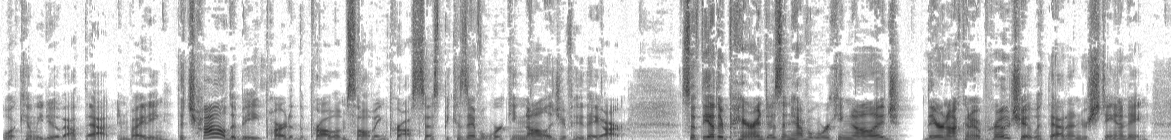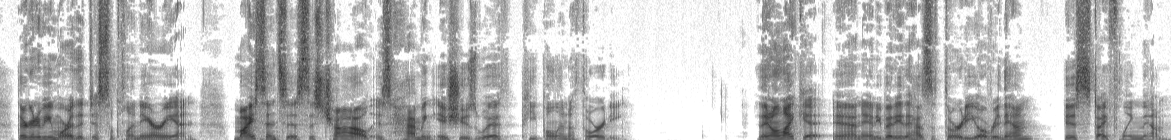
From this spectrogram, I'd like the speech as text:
what can we do about that? Inviting the child to be part of the problem solving process because they have a working knowledge of who they are. So, if the other parent doesn't have a working knowledge, they're not going to approach it with that understanding. They're going to be more of the disciplinarian. My sense is this child is having issues with people in authority. They don't like it. And anybody that has authority over them is stifling them.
